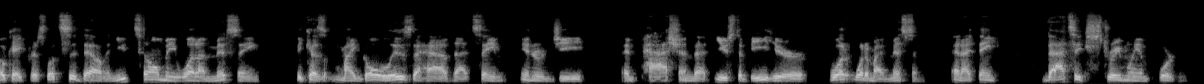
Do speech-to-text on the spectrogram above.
okay chris let's sit down and you tell me what i'm missing because my goal is to have that same energy and passion that used to be here. What what am I missing? And I think that's extremely important.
